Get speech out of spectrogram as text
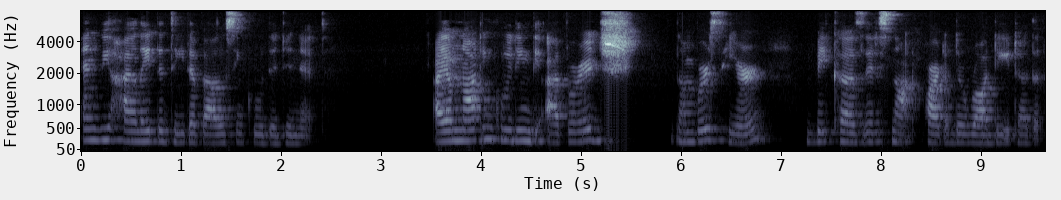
and we highlight the data values included in it. I am not including the average numbers here because it is not part of the raw data that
